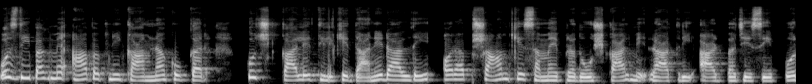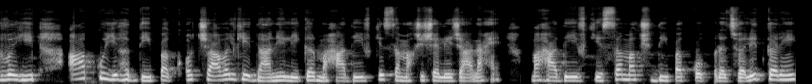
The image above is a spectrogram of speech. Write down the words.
उस दीपक में आप अपनी कामना को कर कुछ काले तिल के दाने डाल दें और अब शाम के समय प्रदोष काल में रात्रि आठ बजे से पूर्व ही आपको यह दीपक और चावल के दाने लेकर महादेव के समक्ष चले जाना है। महादेव के समक्ष दीपक को प्रज्वलित करें।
